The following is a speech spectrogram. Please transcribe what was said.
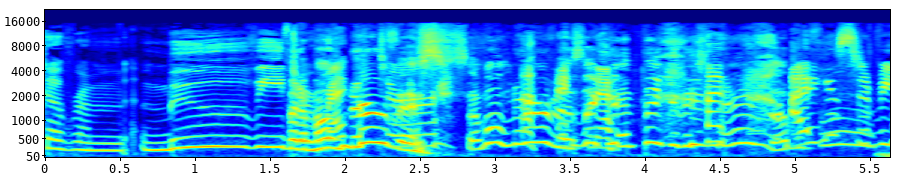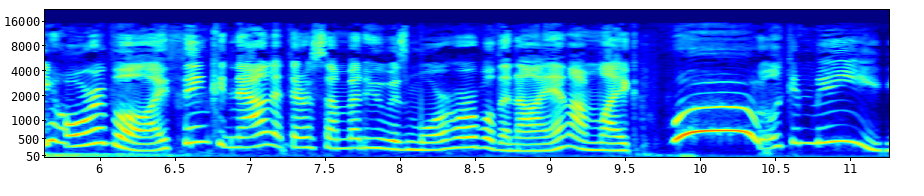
go from movie but director. I'm all nervous. I'm all nervous. I, I can't think of these names. I'm i used to be horrible. I think now that there's somebody who is more horrible than I am, I'm like, woo! Look at me.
